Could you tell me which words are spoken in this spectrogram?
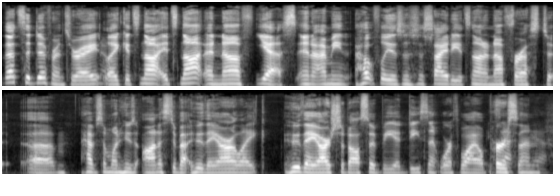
That's the difference, right? Like it's not. It's not enough. Yes, and I mean, hopefully, as a society, it's not enough for us to um, have someone who's honest about who they are. Like who they are should also be a decent, worthwhile person, Exactly,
